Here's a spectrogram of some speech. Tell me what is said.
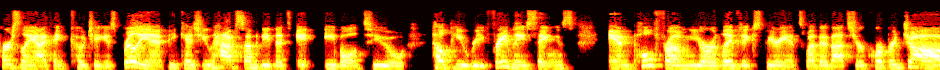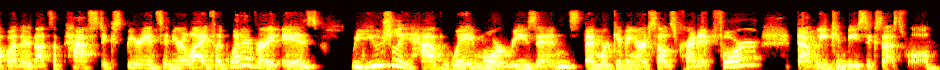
personally i think coaching is brilliant because you have somebody that's able to help you reframe these things and pull from your lived experience whether that's your corporate job whether that's a past experience in your life like whatever it is we usually have way more reasons than we're giving ourselves credit for that we can be successful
